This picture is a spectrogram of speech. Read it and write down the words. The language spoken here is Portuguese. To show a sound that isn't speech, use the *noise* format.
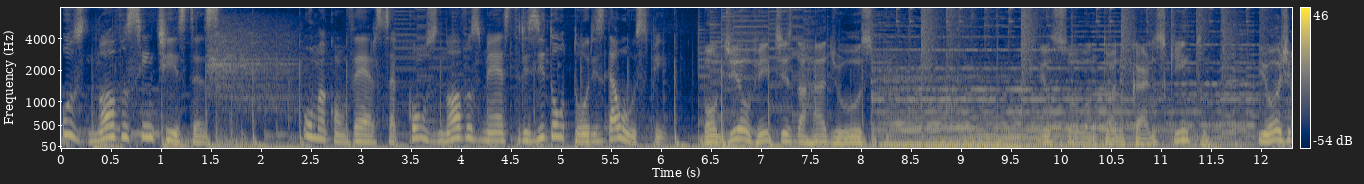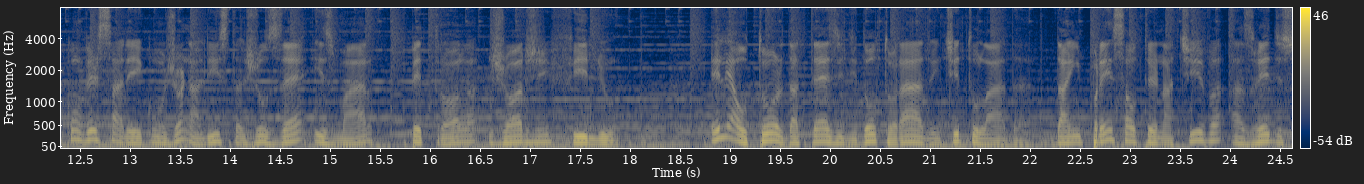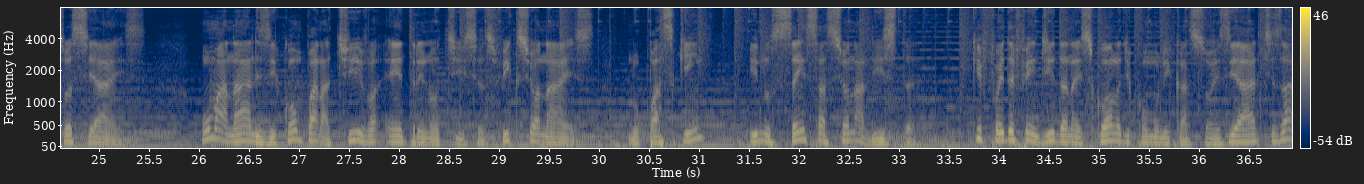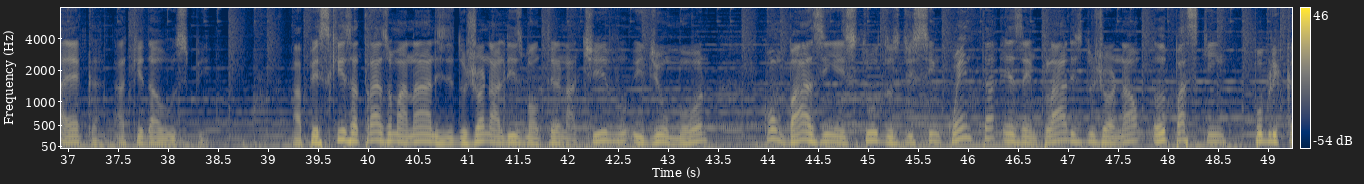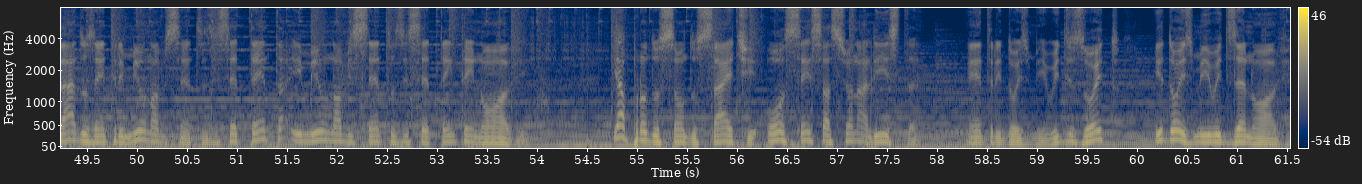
Os Novos Cientistas. Uma conversa com os novos mestres e doutores da USP. Bom dia, ouvintes da Rádio USP. Eu sou Antônio Carlos Quinto e hoje conversarei com o jornalista José Ismar Petrola Jorge Filho. Ele é autor da tese de doutorado intitulada Da Imprensa Alternativa às Redes Sociais uma análise comparativa entre notícias ficcionais no Pasquim e no Sensacionalista, que foi defendida na Escola de Comunicações e Artes, a ECA, aqui da USP. A pesquisa traz uma análise do jornalismo alternativo e de humor com base em estudos de 50 exemplares do jornal O Pasquim, publicados entre 1970 e 1979 e a produção do site O Sensacionalista entre 2018 e 2019.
